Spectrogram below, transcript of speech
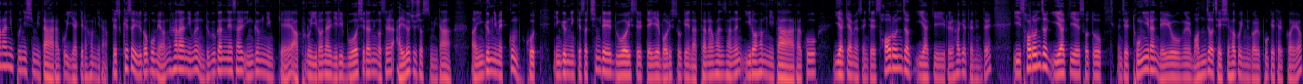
하나님뿐이십니다라고 이야기를 합니다. 계속해서 읽어보면 하나님은 느부 느부갓네살 임금님께 앞으로 일어날 일이 무엇이라는 것을 알려주셨습니다. 아, 임금님의 꿈, 곧 임금님께서 침대에 누워 있을 때의 머릿속에 나타난 환상은 이러합니다. 라고 이야기하면서 이제 서론적 이야기를 하게 되는데 이 서론적 이야기에서도 이제 동일한 내용을 먼저 제시하고 있는 걸 보게 될 거예요.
